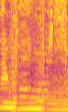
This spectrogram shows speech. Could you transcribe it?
Let's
